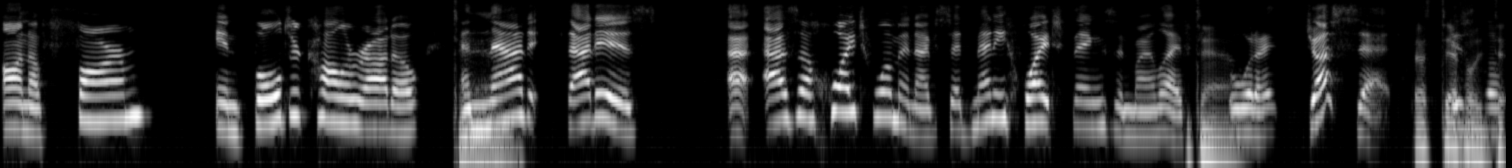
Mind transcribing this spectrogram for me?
on a farm in Boulder, Colorado, Damn. and that that is. Uh, as a white woman, I've said many white things in my life. Damn. But what I just said, That's definitely the,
